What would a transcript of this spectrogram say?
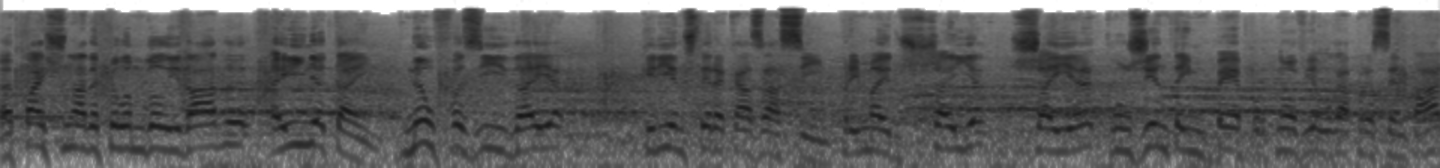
apaixonada pela modalidade a ilha tem. Não fazia ideia queríamos ter a casa assim. Primeiro cheia, cheia, com gente em pé porque não havia lugar para sentar,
